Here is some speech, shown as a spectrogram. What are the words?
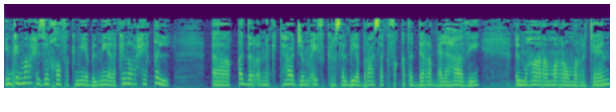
يمكن ما راح يزول خوفك مية بالمية لكنه راح يقل آه، قدر أنك تهاجم أي فكرة سلبية براسك فقط تدرب على هذه المهارة مرة ومرتين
